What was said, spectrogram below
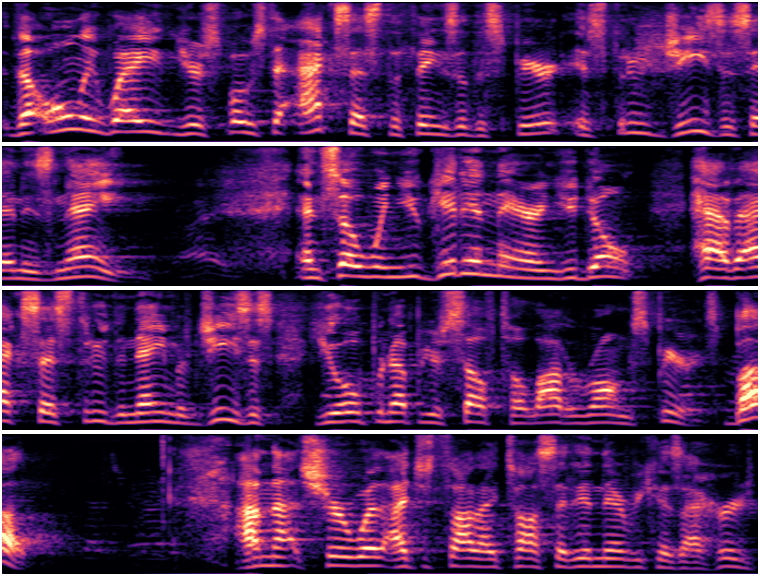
the only way you're supposed to access the things of the Spirit is through Jesus and His name. And so when you get in there and you don't have access through the name of Jesus, you open up yourself to a lot of wrong spirits. But I'm not sure whether I just thought I'd toss that in there because I heard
